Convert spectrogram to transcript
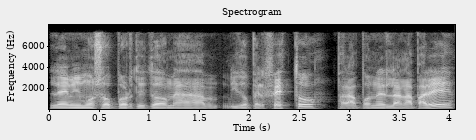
El mismo soporte y todo me ha ido perfecto para ponerla en la pared.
